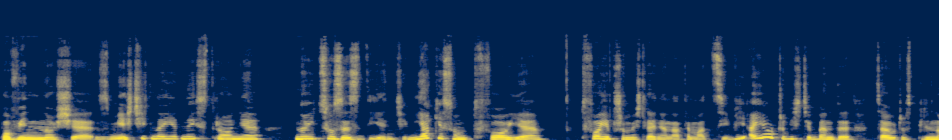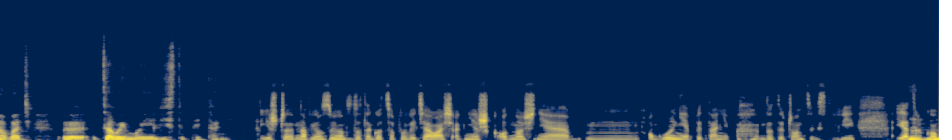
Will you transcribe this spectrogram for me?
powinno się zmieścić na jednej stronie? No i co ze zdjęciem? Jakie są Twoje, twoje przemyślenia na temat CV? A ja oczywiście będę cały czas pilnować y, całej mojej listy pytań. Jeszcze nawiązując do tego, co powiedziałaś, Agnieszko, odnośnie mm, ogólnie pytań dotyczących CV, ja mhm. tylko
